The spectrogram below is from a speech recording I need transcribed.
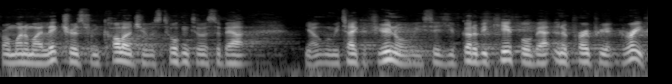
from one of my lecturers from college who was talking to us about, you know, when we take a funeral, he says, you've got to be careful about inappropriate grief.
